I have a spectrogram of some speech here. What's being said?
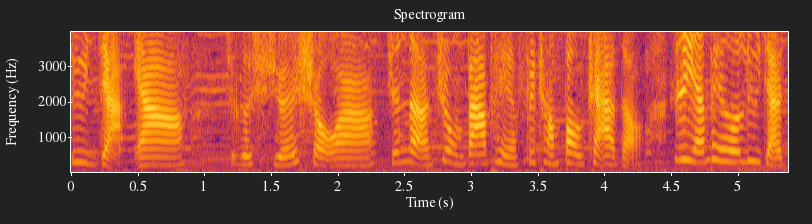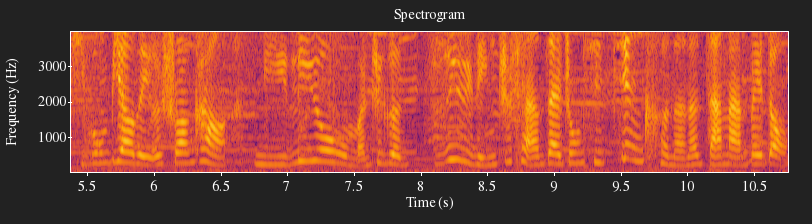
绿甲呀、这个血手啊，真的这种搭配非常爆炸的。日炎配合绿甲提供必要的一个双抗，你利用我们这个紫雨灵之拳在中期尽可能的攒满被动，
